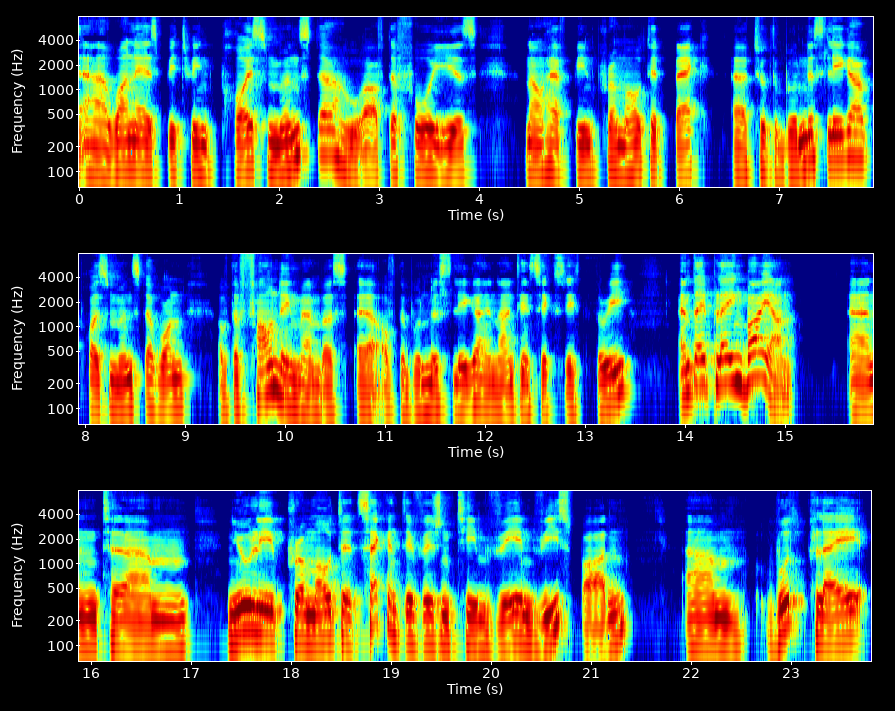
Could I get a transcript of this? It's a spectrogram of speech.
Uh, one is between Preußen Münster, who after four years now have been promoted back uh, to the Bundesliga. Preußen Münster, one of the founding members uh, of the Bundesliga in 1963, and they're playing Bayern. And um, newly promoted second division team Wehen Wiesbaden um, would play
